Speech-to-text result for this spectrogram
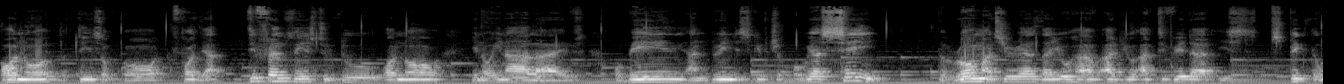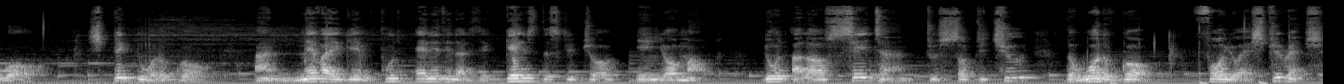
Honor the things of God, for there are different things to do, honor, you know, in our lives, obeying and doing the scripture. But we are saying the raw materials that you have as you activate that is speak the word Speak the word of God and never again put anything that is against the scripture in your mouth. Don't allow Satan to substitute the word of God for your experience.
